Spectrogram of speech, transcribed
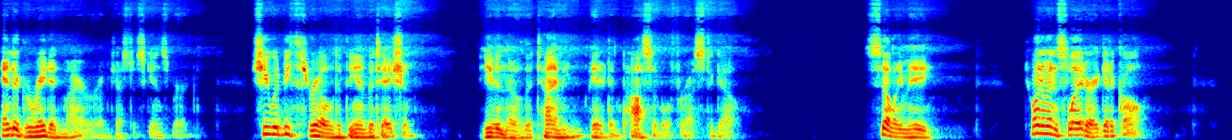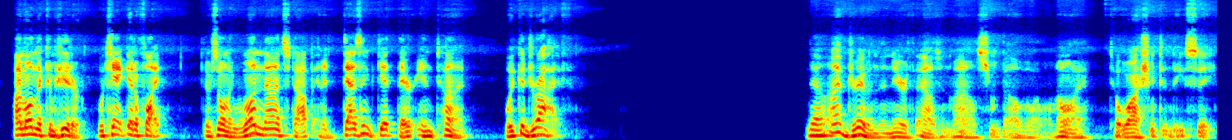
and a great admirer of Justice Ginsburg, she would be thrilled at the invitation, even though the timing made it impossible for us to go. Silly me. Twenty minutes later, I get a call. I'm on the computer. We can't get a flight. There's only one nonstop, and it doesn't get there in time. We could drive. Now, I've driven the near thousand miles from Belleville, Illinois to Washington, D.C.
